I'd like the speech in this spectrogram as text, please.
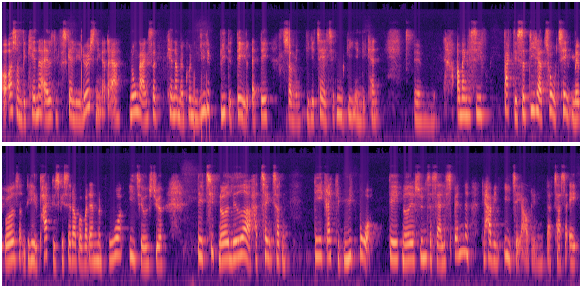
Og også om vi kender alle de forskellige løsninger, der er. Nogle gange så kender man kun en lille bitte del af det, som en digital teknologi egentlig kan. Øhm, og man kan sige, faktisk så de her to ting med både sådan det helt praktiske setup og hvordan man bruger IT-udstyr, det er tit noget ledere har tænkt sådan, det er ikke rigtig mit bord. Det er ikke noget, jeg synes er særlig spændende. Det har vi en IT-afdeling, der tager sig af.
